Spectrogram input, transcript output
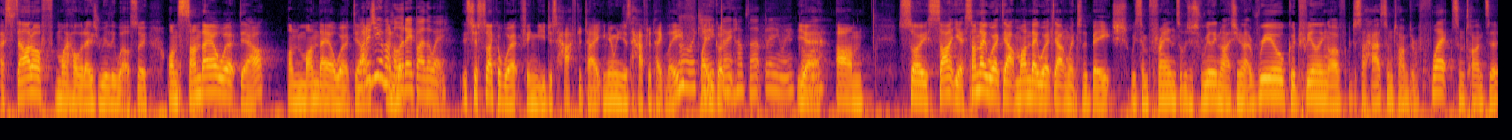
I start off my holidays really well. So on Sunday I worked out. On Monday I worked out. Why did you have a and holiday, by the way? it's just like a work thing you just have to take. You know when you just have to take leave. Oh, okay. Like you got, Don't have that, but anyway. go yeah. on. Um. So sun, yeah, Sunday worked out. Monday worked out and went to the beach with some friends. It was just really nice. You know that real good feeling of just I had some time to reflect, some time to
